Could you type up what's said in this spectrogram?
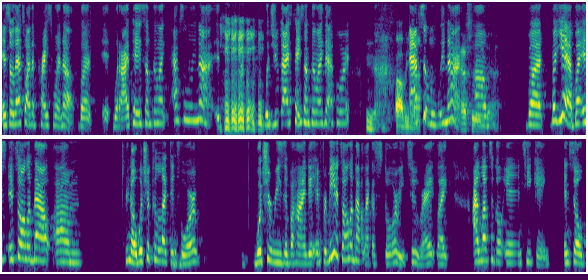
And so that's why the price went up. But it, would I pay something like? Absolutely not. would you guys pay something like that for it? Nah, probably not. Absolutely not. Absolutely um, not. But but yeah, but it's it's all about um, you know, what you're collecting for, what's your reason behind it and for me it's all about like a story too right like i love to go antiquing and so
